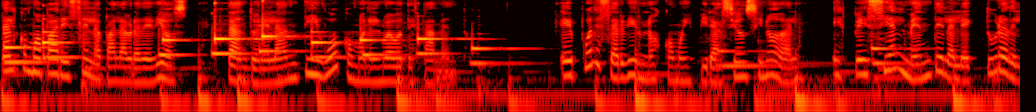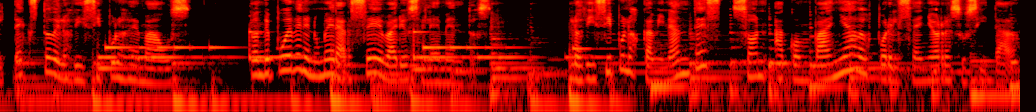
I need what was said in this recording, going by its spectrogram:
tal como aparece en la palabra de Dios, tanto en el Antiguo como en el Nuevo Testamento. Eh, puede servirnos como inspiración sinodal especialmente la lectura del texto de los discípulos de Maus, donde pueden enumerarse varios elementos. Los discípulos caminantes son acompañados por el Señor resucitado.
